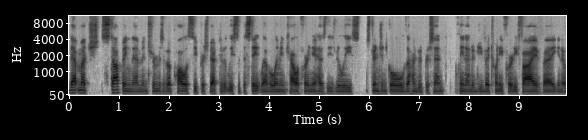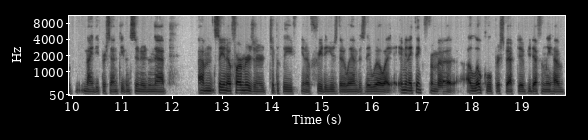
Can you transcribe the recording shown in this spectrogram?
that much stopping them in terms of a policy perspective, at least at the state level. I mean, California has these really stringent goals 100% clean energy by 2045, uh, you know, 90% even sooner than that. Um, so, you know, farmers are typically, you know, free to use their land as they will. I, I mean, I think from a, a local perspective, you definitely have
